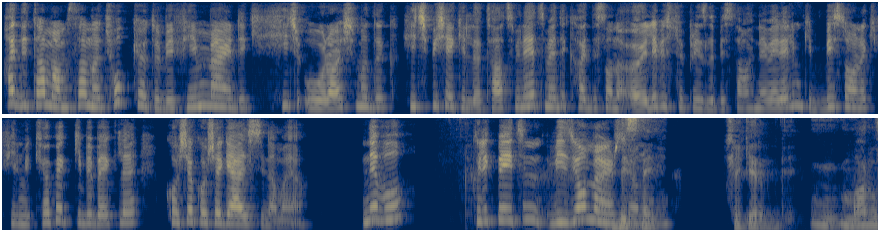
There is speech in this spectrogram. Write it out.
hadi tamam sana çok kötü bir film verdik. Hiç uğraşmadık. Hiçbir şekilde tatmin etmedik. Hadi sana öyle bir sürprizli bir sahne verelim ki bir sonraki filmi köpek gibi bekle. Koşa koşa gel sinemaya. Ne bu? Clickbait'in vizyon versiyonu Disney. mu? Şekerim. Marvel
